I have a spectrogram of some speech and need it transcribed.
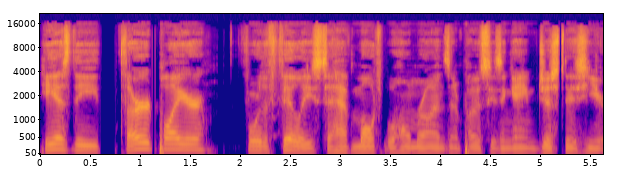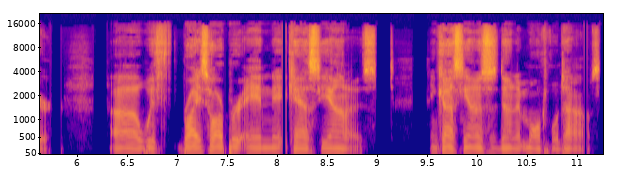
He is the third player for the Phillies to have multiple home runs in a postseason game just this year, uh, with Bryce Harper and Nick Castellanos. And Castellanos has done it multiple times.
